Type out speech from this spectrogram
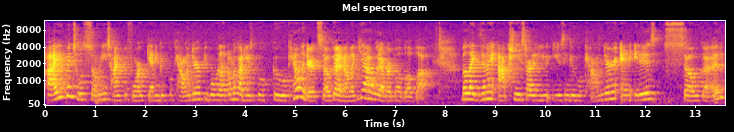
I have been told so many times before getting Google Calendar, people were like, oh my god, use Google Calendar, it's so good. And I'm like, yeah, whatever, blah, blah, blah. But like then I actually started using Google Calendar and it is so good.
